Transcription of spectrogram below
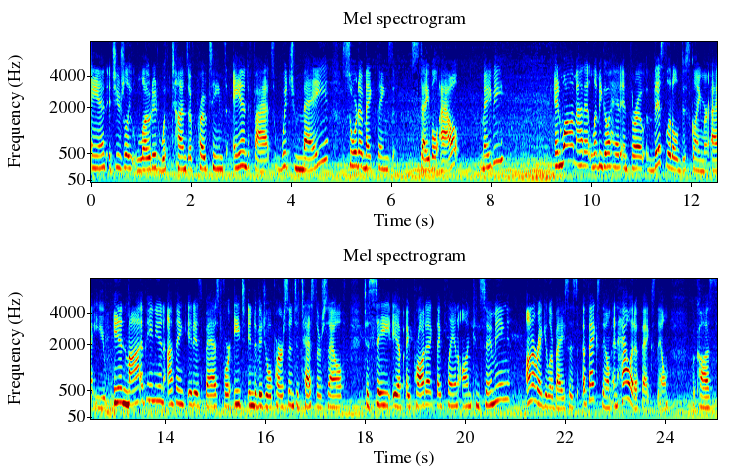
and it's usually loaded with tons of proteins and fats, which may sort of make things stable out maybe? And while I'm at it, let me go ahead and throw this little disclaimer at you. In my opinion, I think it is best for each individual person to test themselves to see if a product they plan on consuming on a regular basis affects them and how it affects them because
